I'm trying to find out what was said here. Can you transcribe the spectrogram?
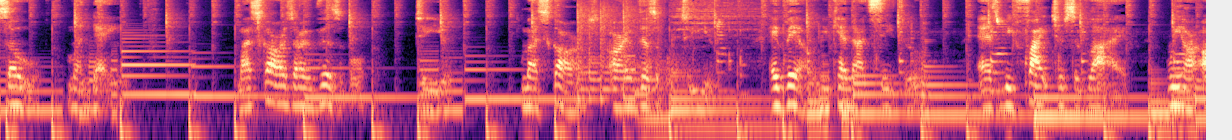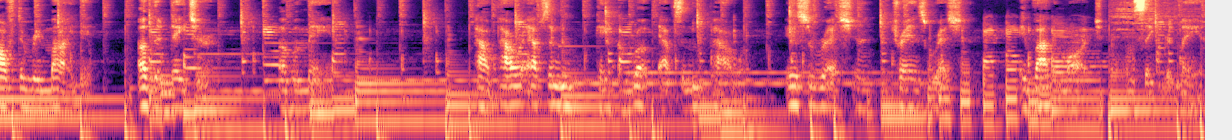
so mundane. My scars are invisible to you. My scars are invisible to you. A veil you cannot see through. As we fight to survive, we are often reminded of the nature of a man how power absolute can corrupt absolute power, insurrection, transgression, a violent march on sacred land.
